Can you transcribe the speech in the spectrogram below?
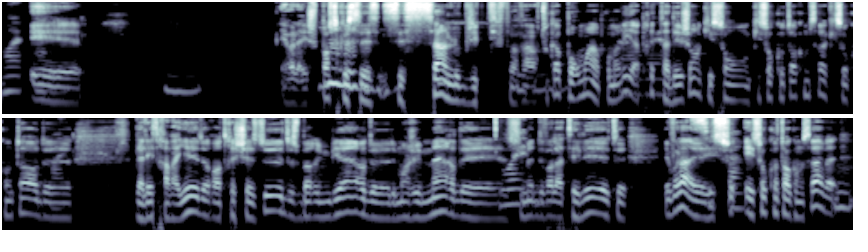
Ouais. Et. Et voilà, et je pense que c'est, c'est ça l'objectif. Enfin, en tout cas pour moi, pour ma vie. Ah Après, ouais. tu as des gens qui sont, qui sont contents comme ça, qui sont contents de, Ouais. d'aller travailler, de rentrer chez eux, de se boire une bière, de, de manger une merde et Ouais. se mettre devant la télé. Et, voilà, et C'est ils, sont, ça. et ils sont contents comme ça. Ben,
